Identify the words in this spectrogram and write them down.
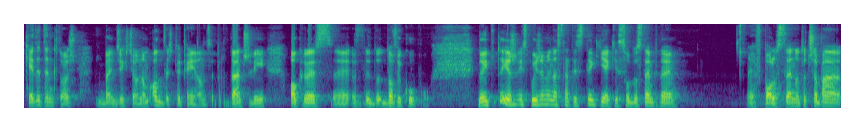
kiedy ten ktoś będzie chciał nam oddać te pieniądze, prawda? Czyli okres e, do, do wykupu. No i tutaj, jeżeli spojrzymy na statystyki, jakie są dostępne w Polsce, no to trzeba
